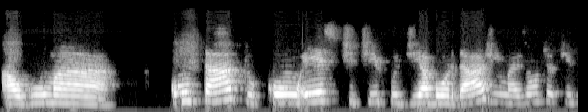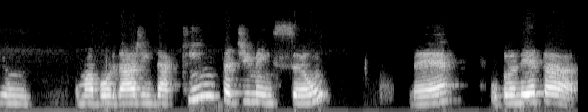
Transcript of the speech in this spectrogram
alguma contato com este tipo de abordagem, mas ontem eu tive um, uma abordagem da quinta dimensão, né? o planeta.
